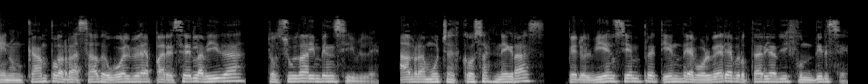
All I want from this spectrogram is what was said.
En un campo arrasado vuelve a aparecer la vida, tosuda e invencible. Habrá muchas cosas negras, pero el bien siempre tiende a volver a brotar y a difundirse.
